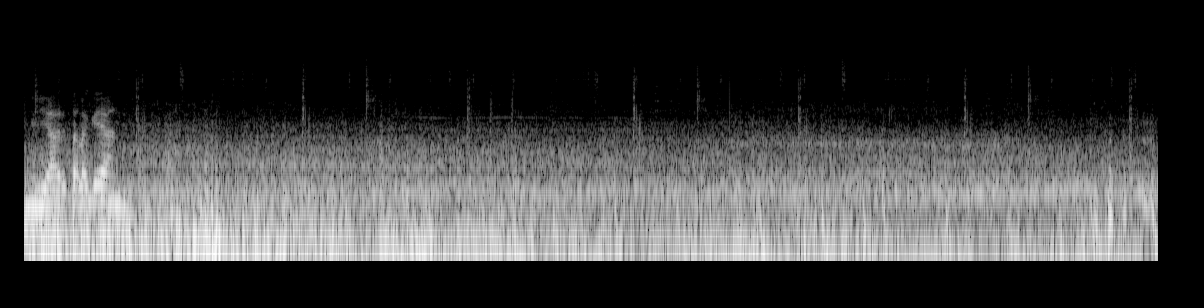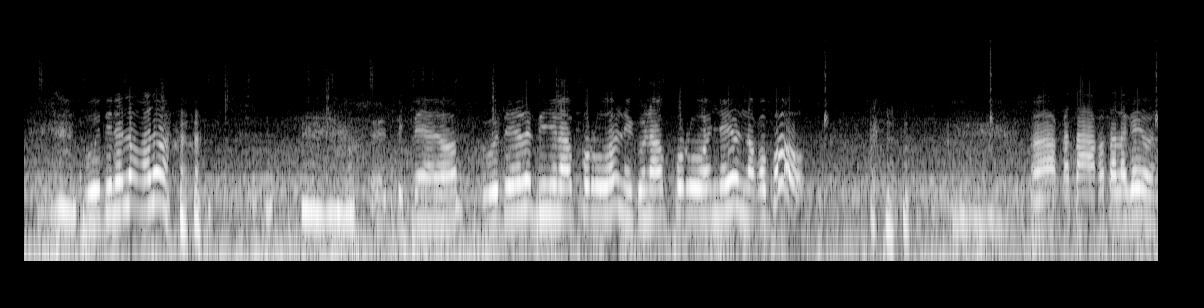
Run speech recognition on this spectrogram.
Nangyayari talaga yan. Buti na lang ano. Perfect na yan oh. Buti na lang di niya napuruhan eh. Kung napuruhan niya yun, nako. Nakakatakot talaga yun.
